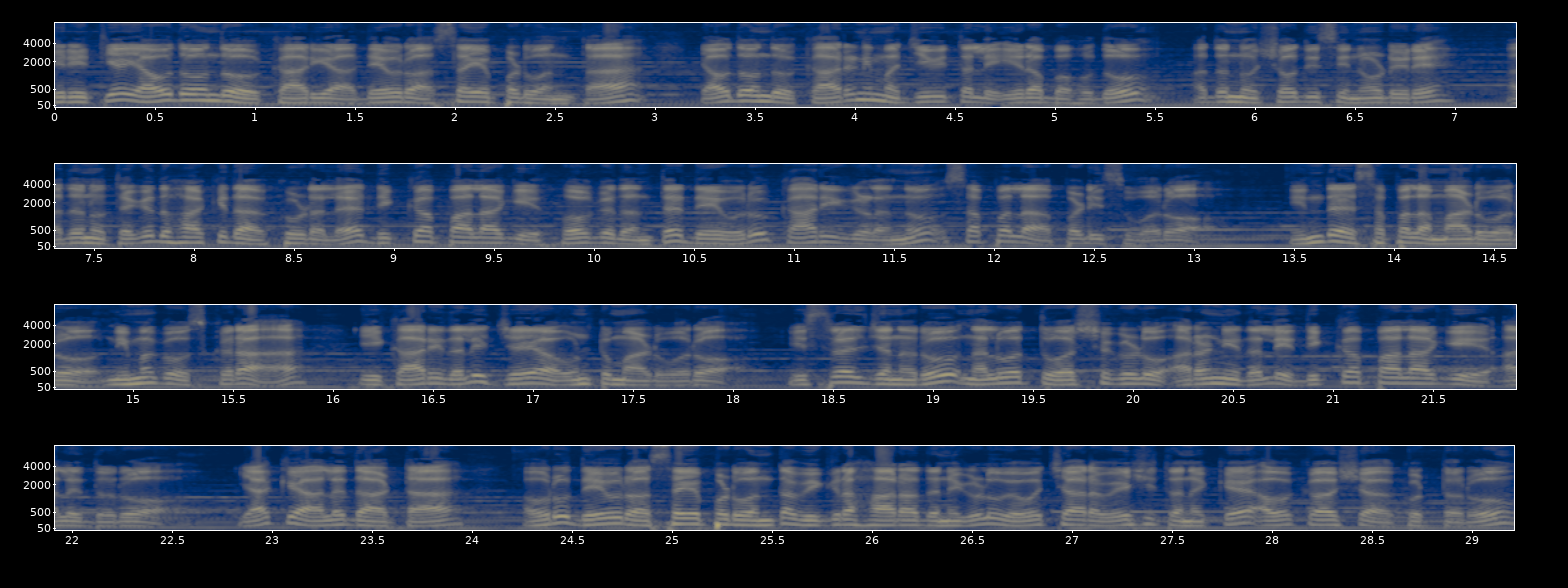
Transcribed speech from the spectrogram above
ಈ ರೀತಿಯ ಯಾವುದೋ ಒಂದು ಕಾರ್ಯ ದೇವರು ಅಸಹ್ಯ ಪಡುವಂತ ಯಾವುದೋ ಒಂದು ಕಾರ್ಯ ನಿಮ್ಮ ಜೀವಿತದಲ್ಲಿ ಇರಬಹುದು. ಅದನ್ನು ಶೋಧಿಸಿ ನೋಡಿರಿ. ಅದನ್ನು ತೆಗೆದುಹಾಕಿದ ಕೂಡಲೇ ದಿಕ್ಕಪಾಲಾಗಿ ಹೋಗದಂತೆ ದೇವರು ಕಾರ್ಯಗಳನ್ನು ಸಫಲಪಡಿಸುವರು. ಹಿಂದೆ ಸಫಲ ಮಾಡುವರು ನಿಮಗೋಸ್ಕರ ಈ ಕಾರ್ಯದಲ್ಲಿ ಜಯ ಉಂಟು ಮಾಡುವರು ಇಸ್ರೇಲ್ ಜನರು ನಲವತ್ತು ವರ್ಷಗಳು ಅರಣ್ಯದಲ್ಲಿ ದಿಕ್ಕಪಾಲಾಗಿ ಅಲೆದರು. ಯಾಕೆ ಅಲೆದಾಟ ಅವರು ದೇವರು ಅಸಹ್ಯ ಪಡುವಂತ ವಿಗ್ರಹಾರಾಧನೆಗಳು ವ್ಯವಚಾರ ವೇಷಿತನಕ್ಕೆ ಅವಕಾಶ ಕೊಟ್ಟರು.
